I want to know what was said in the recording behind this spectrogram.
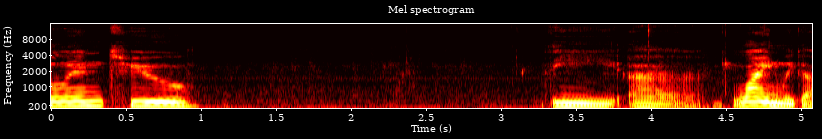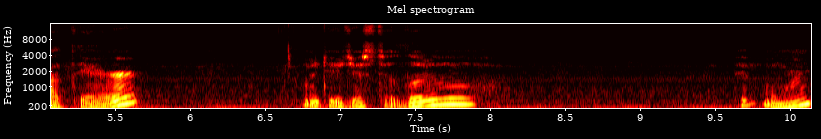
blend to the uh, line we got there. I'm to do just a little bit more.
